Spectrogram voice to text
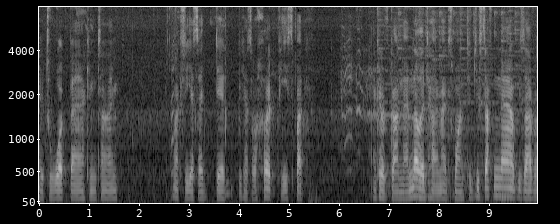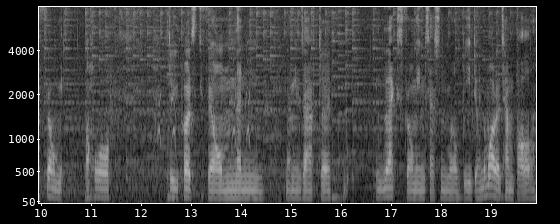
it to warp back in time. Actually, yes, I did because of a heart piece, but I could have gotten that another time. I just want to do stuff now because I have a film a whole three parts to film, then that means after the next filming session we'll be doing the water temple.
